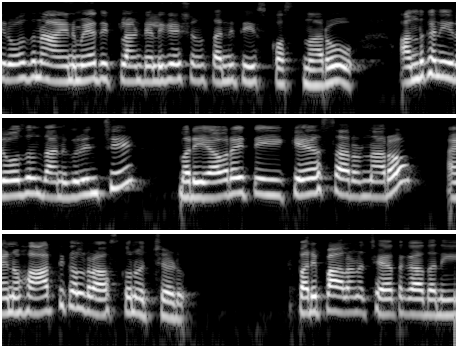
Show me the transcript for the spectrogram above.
ఈ రోజున ఆయన మీద ఇట్లాంటి ఎలిగేషన్స్ అన్ని తీసుకొస్తున్నారు. అందుకని ఈ రోజున దాని గురించి మరి ఎవరైతే ఈ కేఎస్ఆర్ ఉన్నారో ఆయన ఆర్టికల్ రాసుకొని వచ్చాడు. పరిపాలన చేత కాదని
